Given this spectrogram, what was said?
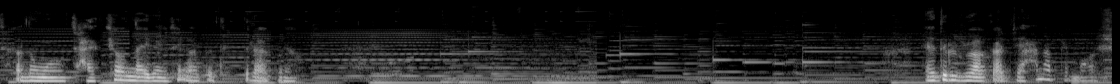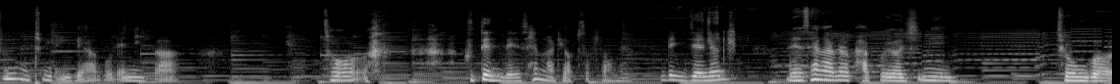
제가 너무 잘 키웠나 이런 생각도 들더라고요. 애들을 유학까지 하나ppe 뭐 10년쯤 연기하고 그러니까 저 그땐 내 생활이 없었어요. 근데 이제는 내 생활을 갖고 열심히 좋은 거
